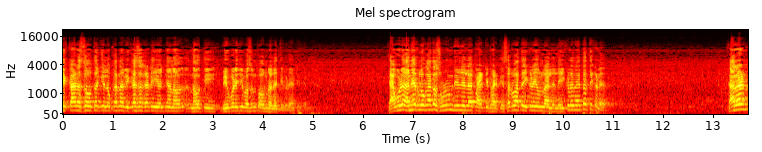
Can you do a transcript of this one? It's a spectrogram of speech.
एक काळ असं होतं की लोकांना विकासासाठी योजना नव्ह- नव्हती. भिवगडीची बसून पाहून राहिल्या तिकडे या ठिकाणी. त्यामुळे अनेक लोक आता सोडून दिलेलं आहे पार्टी फार्टी. सर्व आता इकडे येऊन राहिलेले इकडे नाही तर तिकडे. कारण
